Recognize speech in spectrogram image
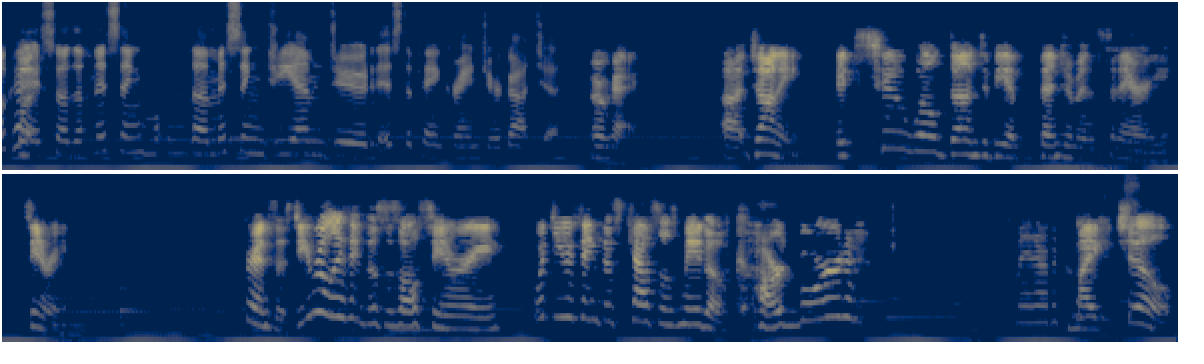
Okay, What? so the missing the missing GM dude is the Pink Ranger. Gotcha. Okay. Uh, Johnny, it's too well done to be a Benjamin scenery. Scenery. Francis, do you really think this is all scenery? What do you think this castle is made of? Cardboard? It's made out of cookies. Mike, chill.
